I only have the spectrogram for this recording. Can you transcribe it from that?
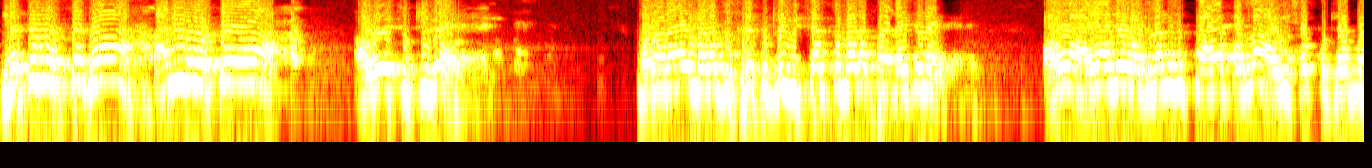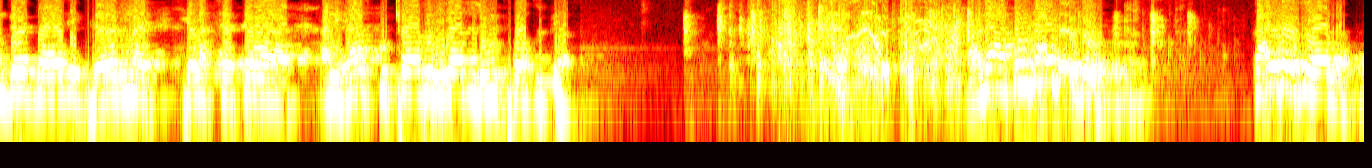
नतमस्तक व्हा आणि मोठे व्हा. अहो हे चुकीचं आहे. मला नाही मला दुसरे कुठले विचार तुम्हाला सांगायचे नाही. अहो आई आणि वडिलांनी पाया पडला आयुष्यात कुठल्या मंदिरात जायची गरज नाही हे लक्षात ठेवा. आणि ह्याच कुठल्या हृदयात लिहून ठेवा तुम्ही असं. आणि आपण काय करतो? काय करतो बघा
